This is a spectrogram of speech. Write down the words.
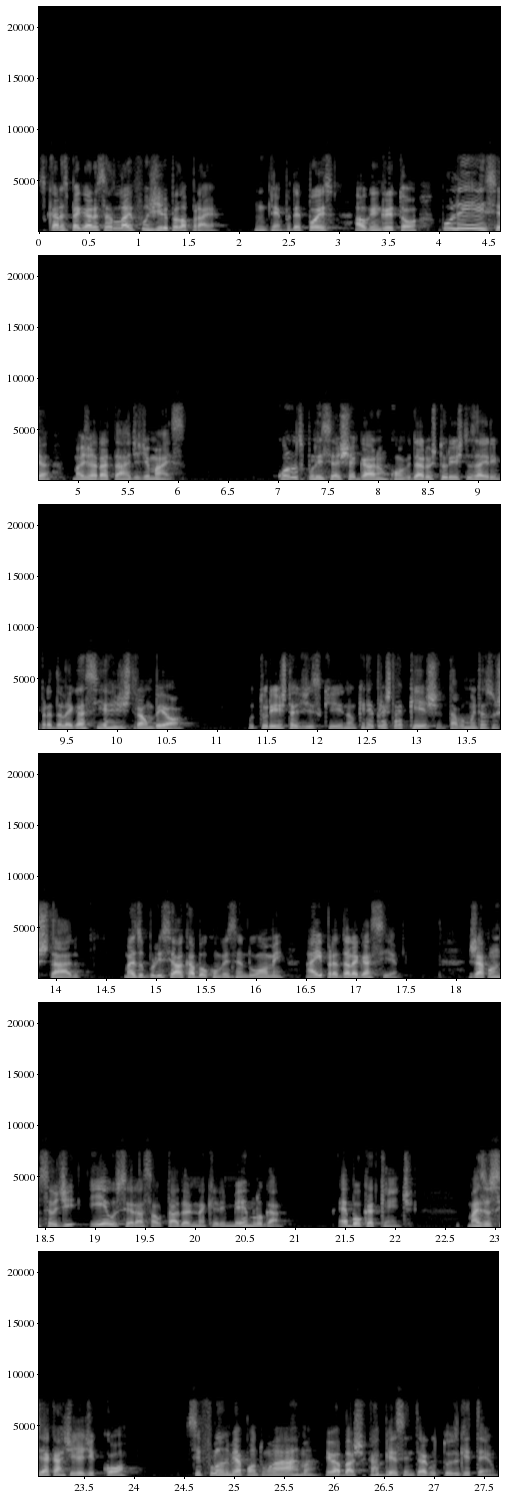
Os caras pegaram o celular e fugiram pela praia. Um tempo depois, alguém gritou: Polícia! Mas já era tarde demais. Quando os policiais chegaram, convidaram os turistas a irem para a delegacia registrar um BO. O turista disse que não queria prestar queixa, estava muito assustado, mas o policial acabou convencendo o homem a ir para a delegacia. Já aconteceu de eu ser assaltado ali naquele mesmo lugar. É boca quente. Mas eu sei a cartilha de cor. Se fulano me aponta uma arma, eu abaixo a cabeça e entrego tudo que tenho.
